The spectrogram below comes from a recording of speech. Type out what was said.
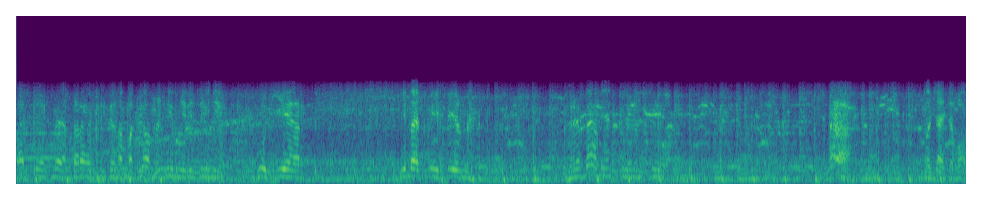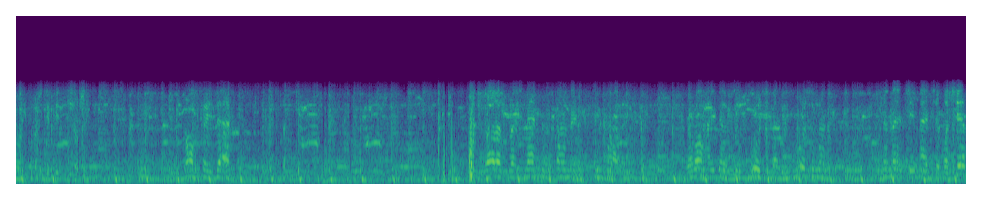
Бачите, як ми стараємося йти на підйом на зимній резині, Goodyear, німецької фірми. Гребем як і всього. Вибачайте, голос трошки підсівши. Вовка йде. Зараз почнеться саме цікаве. Дорога йде все звужена, відзвужена, все менше і менше машин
